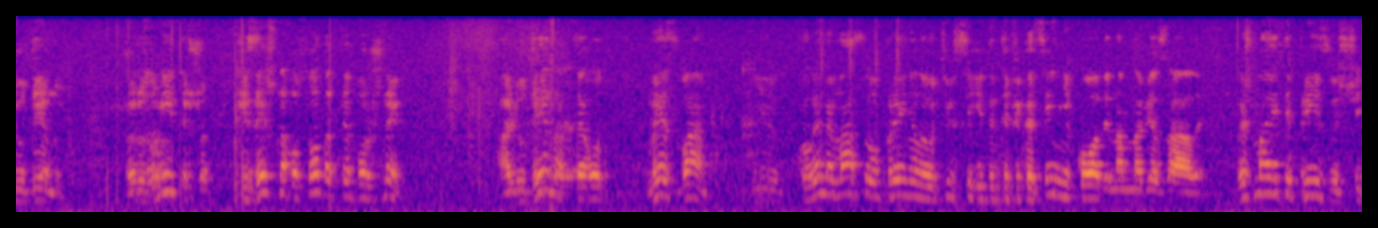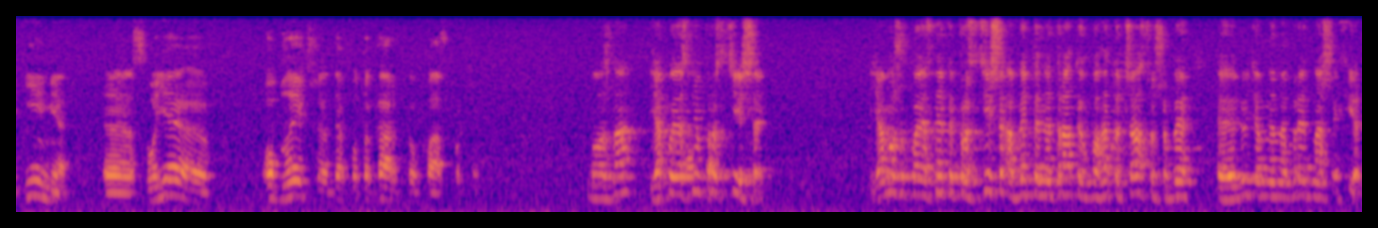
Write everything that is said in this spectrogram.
людиною. Ви розумієте, що фізична особа це боржник, а людина це от ми з вами. І коли ми масово прийняли оті всі ідентифікаційні коди, нам нав'язали, ви ж маєте прізвище, ім'я, е, своє е, обличчя, де фотокартка в паспорті. Можна? Я поясню простіше. Я можу пояснити простіше, аби ти не тратив багато часу, щоб е, людям не набрид наш ефір.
